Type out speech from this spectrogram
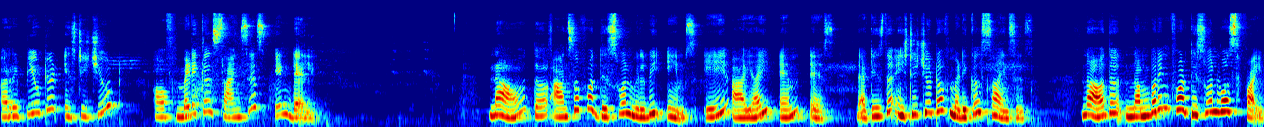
a reputed institute of medical sciences in Delhi. Now the answer for this one will be AIIMS, A-I-I-M-S. That is the Institute of Medical Sciences. Now the numbering for this one was 5.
